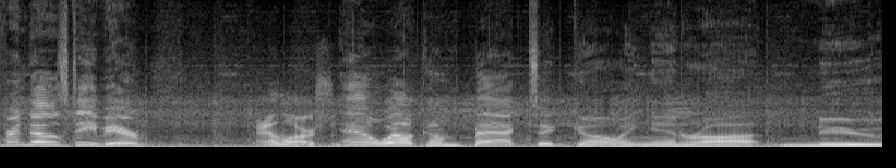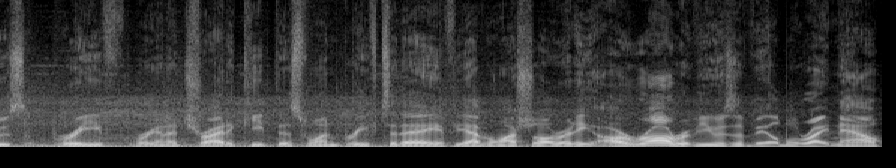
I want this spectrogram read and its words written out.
Friendo, Steve here. And Larson. And welcome back to Going In Raw News Brief. We're going to try to keep this one brief today. If you haven't watched already, our Raw review is available right now.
